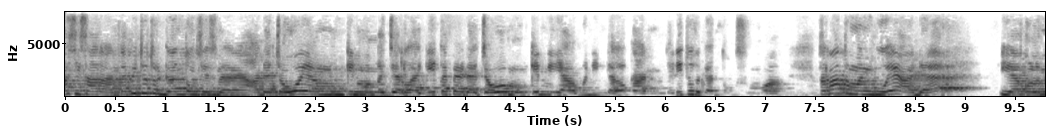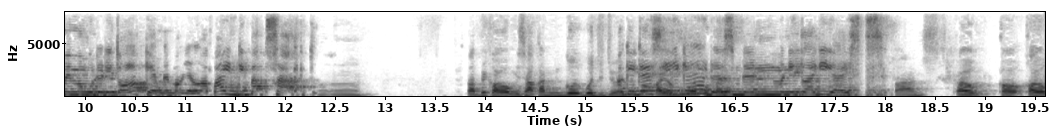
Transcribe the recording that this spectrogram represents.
ngasih saran. Tapi itu tergantung sih sebenarnya. Ada cowok yang mungkin mengejar lagi, tapi ada cowok mungkin ya meninggalkan. Jadi itu tergantung semua. Karena teman gue ada, ya kalau memang udah ditolak ya memang ya ngapain dipaksa gitu. Mm-mm. Tapi kalau misalkan gue gue jujur Oke aja guys, ini kayak udah kayak 9 menit lagi guys. Kalau kalau kalau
